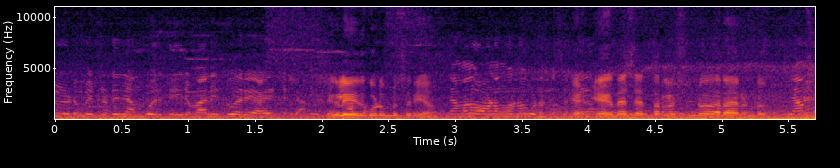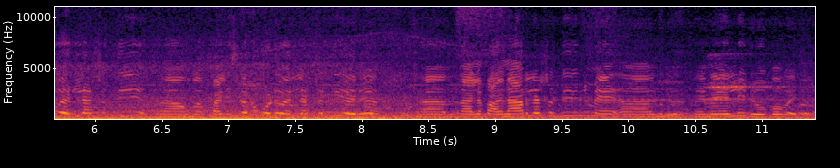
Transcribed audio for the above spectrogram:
വീടും വിട്ടിട്ട് ഞങ്ങൾക്ക് ഒരു തീരുമാനം ഇതുവരെ ആയിട്ടില്ല. നിങ്ങൾ ഏത് കുടുംബശ്രീയാ? ഞങ്ങൾ ഓണങ്ങുന്ന കുടുംബശ്രീ. ഏകദേശം എത്ര ലക്ഷം രൂപ തരാനുണ്ട്? ഞങ്ങൾക്ക് ഒരു ലക്ഷത്തി പലിശ പലിശയുടെ കൂടി ഒരു ലക്ഷത്തി ഒരു നല്ല പതിനാറ് ലക്ഷത്തിന് മേലിൽ മേളിൽ രൂപ വരും.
